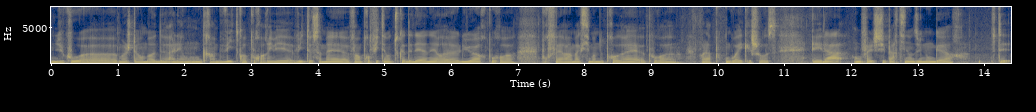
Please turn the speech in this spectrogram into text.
Du coup, euh, moi j'étais en mode, allez, on grimpe vite quoi pour arriver vite au sommet. Enfin, profiter en tout cas des dernières euh, lueurs pour pour faire un maximum de progrès, pour voilà, pour qu'on voie quelque chose. Et là, en fait, je suis parti dans une longueur. C'était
